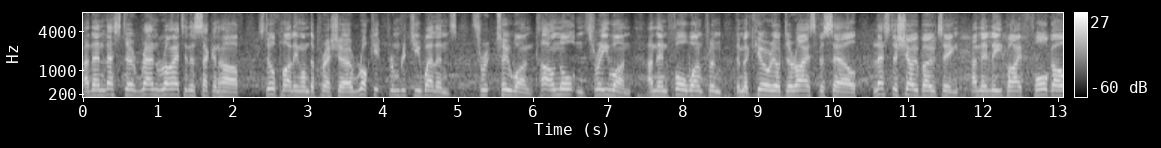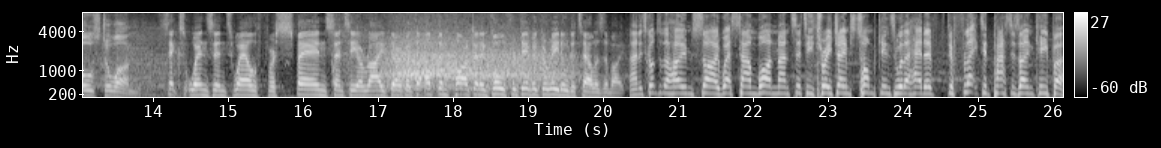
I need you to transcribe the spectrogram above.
And then Leicester ran riot in the second half, still piling on the pressure. rocket from Richie Wellens, 2-1. Kyle Naughton, 3-1. And then 4-1 from the Mercurial Darius Vassell. Leicester showboating, and they lead by four goals to one. Six wins in 12 for Sven since he arrived there, but the Upton Park and a goal for David Garrido to tell us about. And it's gone to the home side. West Ham 1, Man City 3. James Tomkins with a header, deflected past his own keeper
